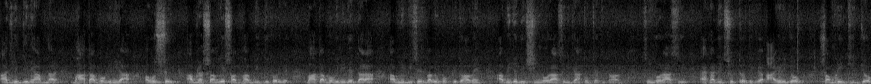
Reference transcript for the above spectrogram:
আজকের দিনে আপনার ভাতা ভগিনীরা অবশ্যই আপনার সঙ্গে সদ্ভাব বৃদ্ধি করবে। ভাতা ভগিনীদের দ্বারা আপনি বিশেষভাবে উপকৃত হবেন। আপনি যদি সিংহ রাশির জাতক জাতিকা হন, সিংহ রাশি একাধিক সূত্র থেকে আয়ের যোগ, সমৃদ্ধির যোগ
